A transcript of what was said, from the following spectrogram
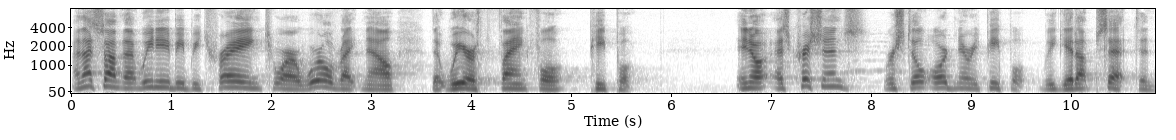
And that's something that we need to be betraying to our world right now that we are thankful people. You know, as Christians, we're still ordinary people. We get upset. And,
